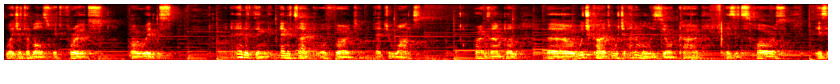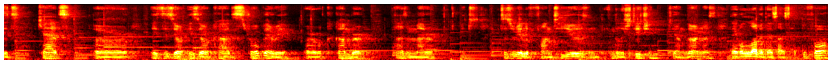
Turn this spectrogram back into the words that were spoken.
vegetables, with fruits, or with anything, any type of word that you want. For example, uh, which card, which animal is your card? Is it horse? Is it cat? Or is your is your card strawberry or cucumber? Doesn't matter. It's, it is really fun to use in English teaching to young learners. They will love it as I said before.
